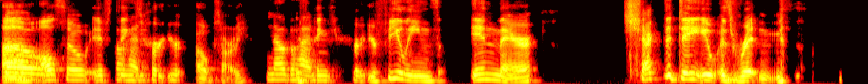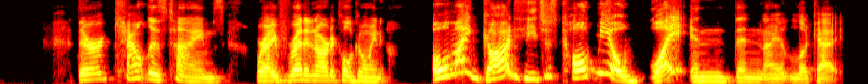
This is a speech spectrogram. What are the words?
Um, so, um, also, if things ahead. hurt your oh, sorry, no, go if ahead. Things hurt your feelings in there. Check the date it was written. there are countless times where I've read an article going, "Oh my god, he just called me a what?" And then I look at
